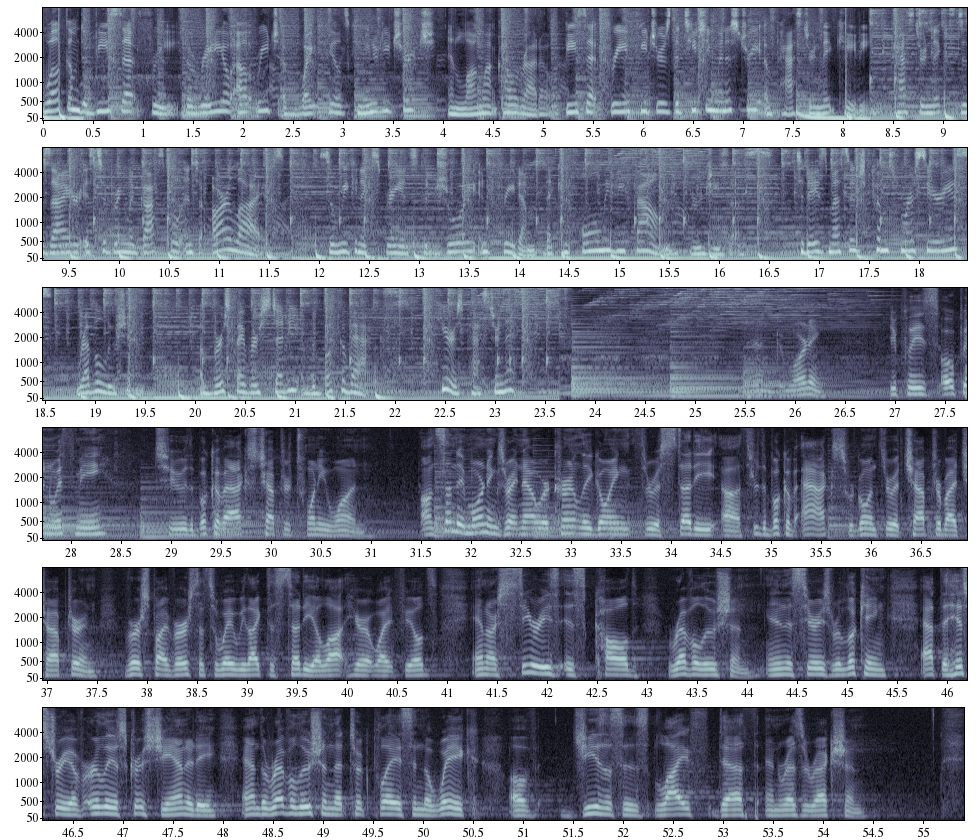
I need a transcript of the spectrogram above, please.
Welcome to Be Set Free, the radio outreach of Whitefields Community Church in Longmont, Colorado. Be Set Free features the teaching ministry of Pastor Nick Cady. Pastor Nick's desire is to bring the gospel into our lives so we can experience the joy and freedom that can only be found through Jesus. Today's message comes from our series, Revolution, a verse by verse study of the book of Acts. Here's Pastor Nick. Good morning. You please open with me to the book of Acts, chapter 21. On Sunday mornings, right now, we're currently going through a study uh, through the book of Acts. We're going through it chapter by chapter and verse by verse. That's the way we like to study a lot here at Whitefields. And our series is called Revolution. And in this series, we're looking at the history of earliest Christianity and the revolution that took place in the wake of Jesus' life, death, and resurrection.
